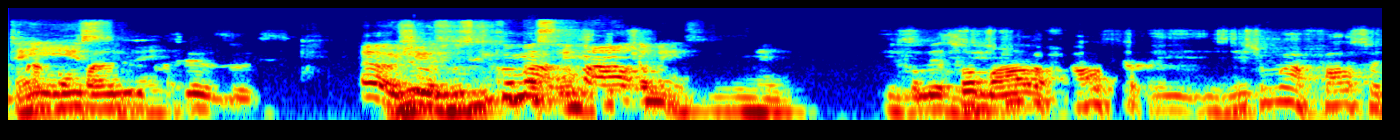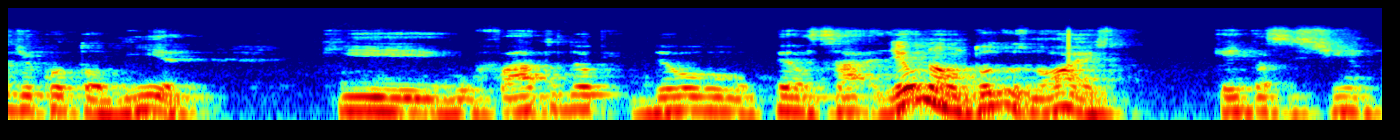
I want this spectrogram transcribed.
Vai Tem isso também. o Jesus. É, o Jesus que começou Existe mal um- também. Começou existe mal. Uma falsa, existe uma falsa dicotomia que o fato de eu, de eu pensar, eu não, todos nós, quem está assistindo,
